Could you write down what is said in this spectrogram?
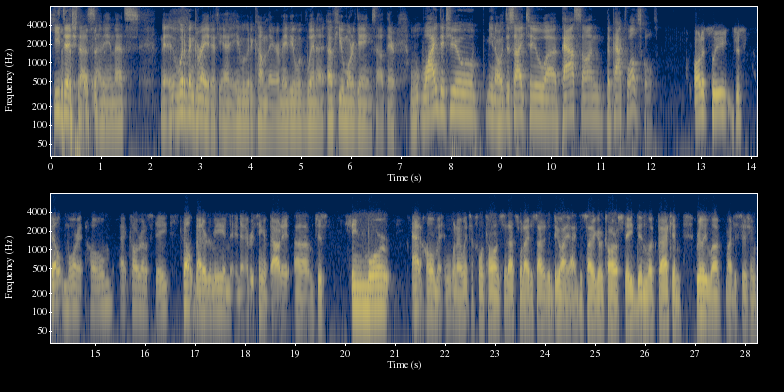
He ditched us. I mean, that's it would have been great if yeah, he would have come there. Maybe we would win a, a, few more games out there. Why did you, you know, decide to uh, pass on the Pac-12 schools? Honestly, just felt more at home at Colorado State. Felt better to me, and, and everything about it um, just seemed more at home when I went to Fort Collins. So that's what I decided to do. I, I decided to go to Colorado State, didn't look back, and really loved my decision.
